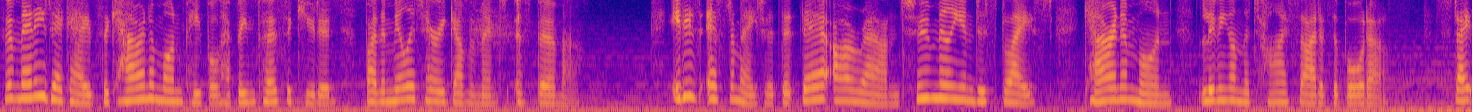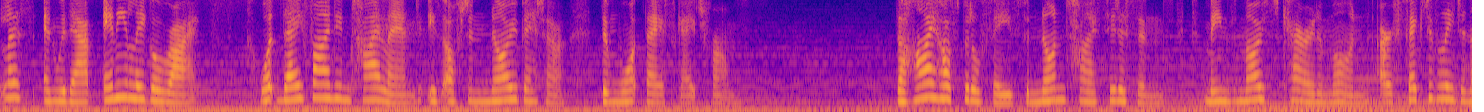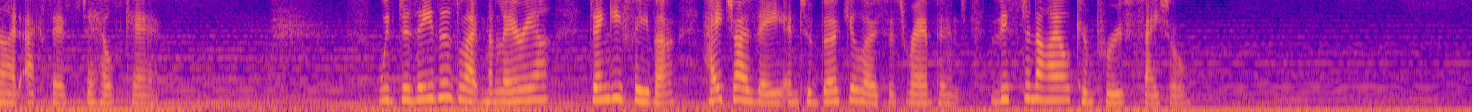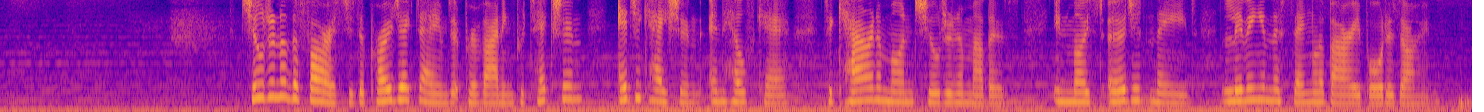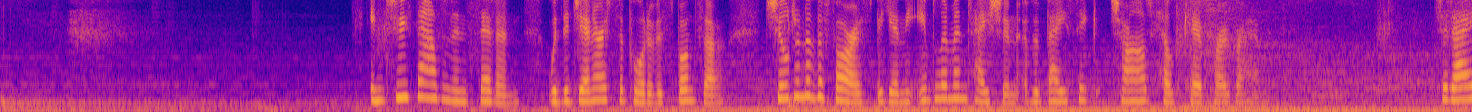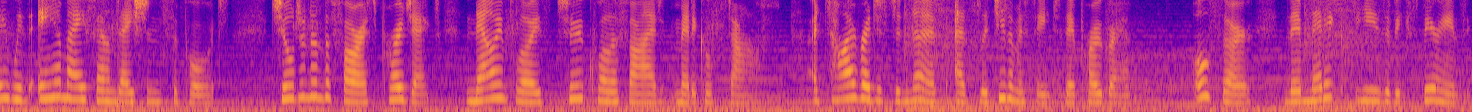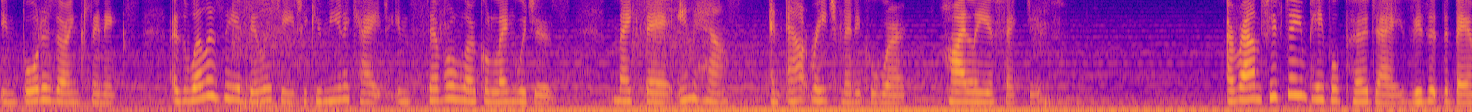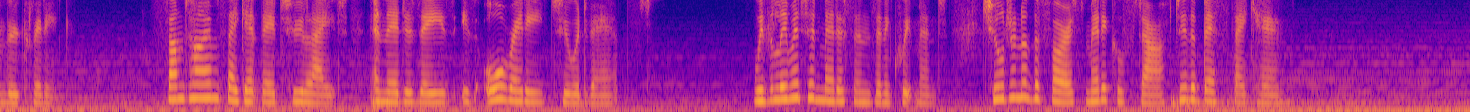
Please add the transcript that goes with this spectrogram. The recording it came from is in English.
For many decades, the Karen and Mon people have been persecuted by the military government of Burma. It is estimated that there are around 2 million displaced Karen and Mon living on the Thai side of the border. Stateless and without any legal rights, what they find in Thailand is often no better than what they escaped from. The high hospital fees for non-Thai citizens means most Karen and Mon are effectively denied access to healthcare. With diseases like malaria, dengue fever, HIV and tuberculosis rampant, this denial can prove fatal. Children of the Forest is a project aimed at providing protection, education and healthcare to Karen and Mon children and mothers in most urgent need living in the Sangkhlaburi border zone. In 2007, with the generous support of a sponsor, Children of the Forest began the implementation of a basic child healthcare program. Today, with EMA Foundation's support, Children of the Forest project now employs two qualified medical staff. A Thai registered nurse adds legitimacy to their program. Also, their medics' years of experience in border zone clinics, as well as the ability to communicate in several local languages, make their in house and outreach medical work highly effective. Around 15 people per day visit the Bamboo Clinic. Sometimes they get there too late and their disease is already too advanced. With limited medicines and equipment, Children of the Forest medical staff do the best they can.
